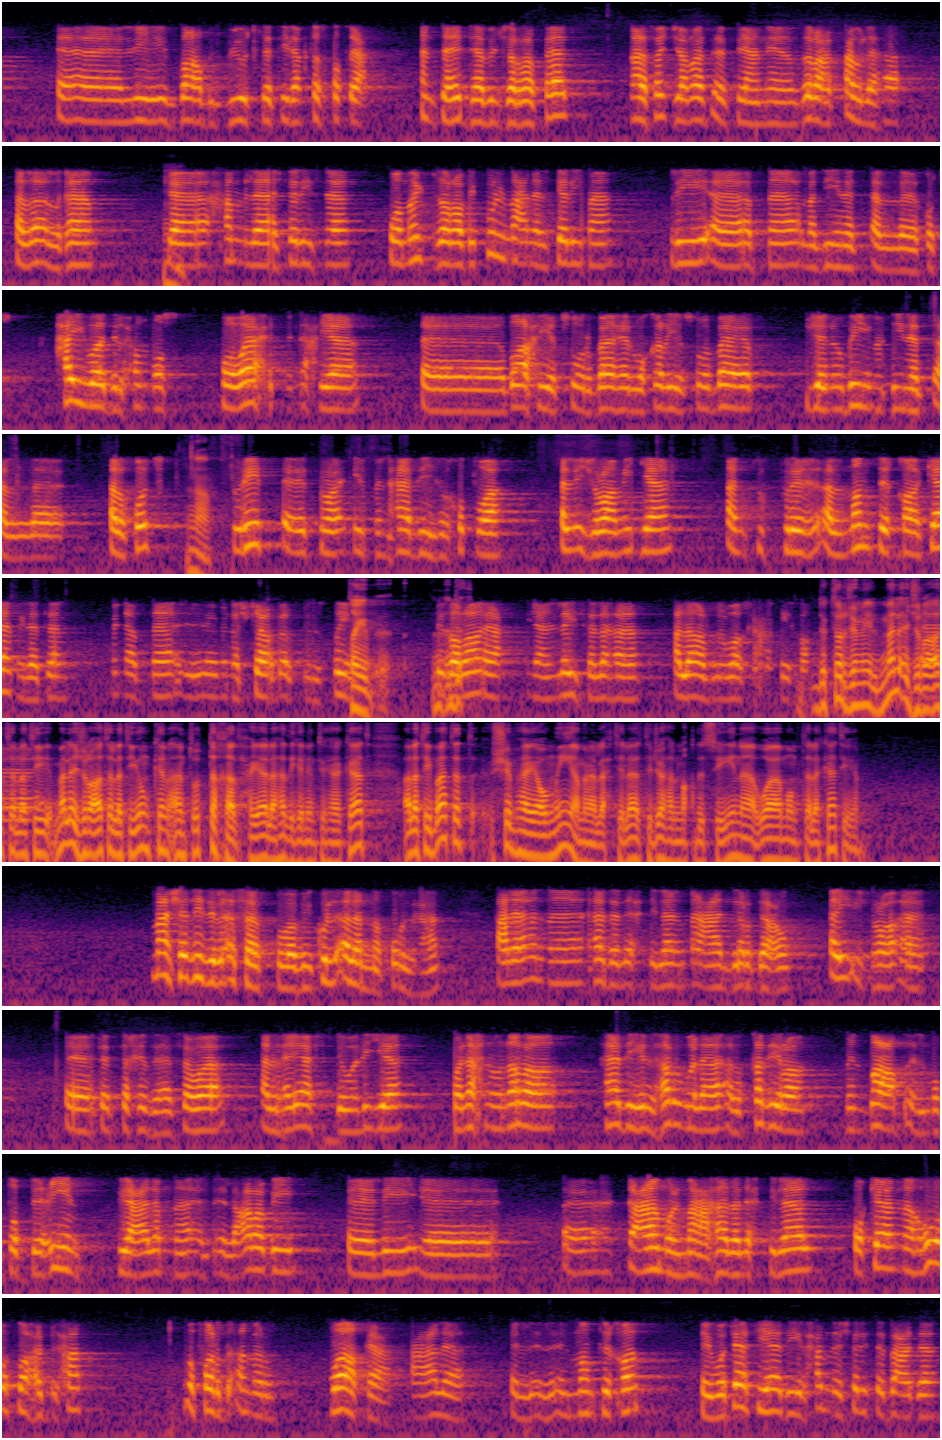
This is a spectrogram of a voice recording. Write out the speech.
لبعض البيوت التي لم تستطع أن تهدها بالجرافات. فجرت يعني زرعت حولها الألغام كحملة شرسة ومجزرة بكل معنى الكلمة لأبناء مدينة القدس. حي وادي الحمص هو واحد من أحياء ضاحية صور باهر وقرية صور باهر جنوبي مدينة القدس. نعم. تريد إسرائيل من هذه الخطوة الإجرامية أن تفرغ المنطقة كاملة من أبناء من الشعب الفلسطيني طيب بذرائع يعني ليس لها على ارض الواقع حقيقة. دكتور جميل ما الإجراءات آه التي ما الإجراءات التي يمكن أن تتخذ حيال هذه الانتهاكات التي باتت شبه يومية من الاحتلال تجاه المقدسيين وممتلكاتهم؟ مع شديد الأسف وبكل ألم نقولها على أن هذا الاحتلال ما عاد يردع أي إجراءات تتخذها سواء الهيئات الدولية ونحن نرى هذه الهرولة القذرة من بعض المطبعين في عالمنا العربي للتعامل مع هذا الاحتلال. وكأنه هو صاحب الحق وفرض أمر واقع على المنطقة. وتأتي هذه الحملة الشرسة بعد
